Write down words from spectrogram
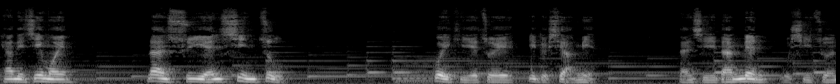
兄弟姊妹，咱虽然信主，过去的罪得到赦免，但是难免有时阵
